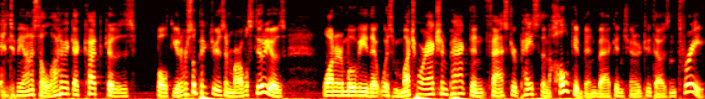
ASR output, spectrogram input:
And to be honest, a lot of it got cut because both Universal Pictures and Marvel Studios wanted a movie that was much more action packed and faster paced than Hulk had been back in June of 2003.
